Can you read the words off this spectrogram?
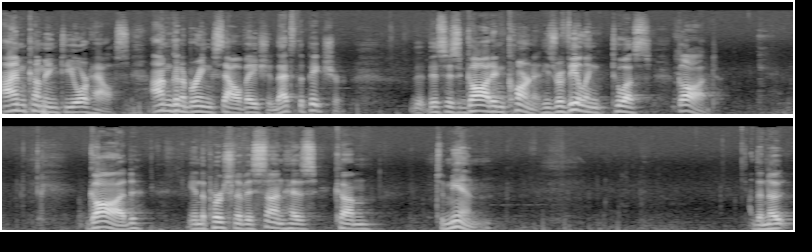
I'm coming to your house. I'm going to bring salvation. That's the picture. This is God incarnate. He's revealing to us God. God, in the person of His Son, has come to men. The note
